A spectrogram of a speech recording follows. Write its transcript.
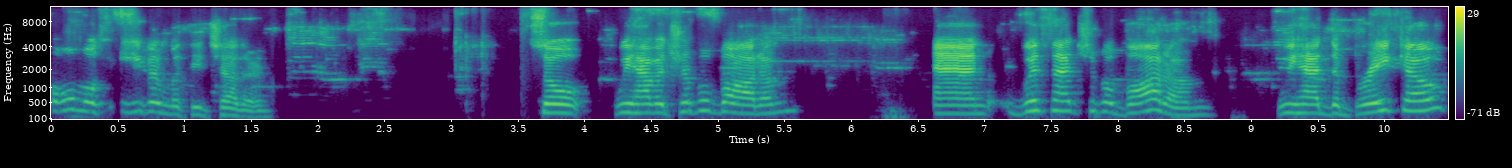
almost even with each other. So we have a triple bottom. And with that triple bottom, we had the breakout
